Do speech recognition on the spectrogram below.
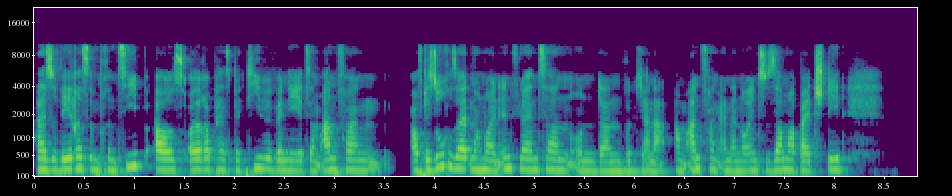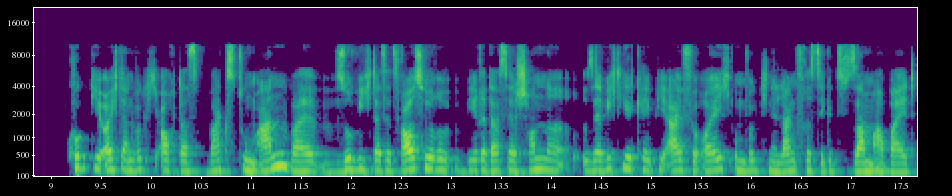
Also wäre es im Prinzip aus eurer Perspektive, wenn ihr jetzt am Anfang auf der Suche seid nach neuen Influencern und dann wirklich einer, am Anfang einer neuen Zusammenarbeit steht, guckt ihr euch dann wirklich auch das Wachstum an, weil so wie ich das jetzt raushöre, wäre das ja schon eine sehr wichtige KPI für euch, um wirklich eine langfristige Zusammenarbeit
